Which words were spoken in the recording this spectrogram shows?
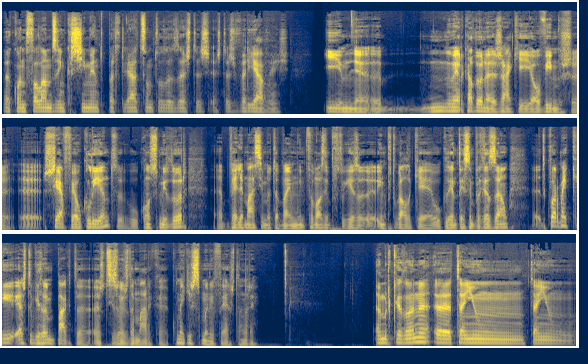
uh, quando falamos em crescimento partilhado, são todas estas, estas variáveis. E uh, no Mercadona, já aqui ouvimos, uh, chefe é o cliente, o consumidor, a velha máxima também muito famosa em, português, em Portugal, que é o cliente tem sempre razão. De que forma é que esta visão impacta as decisões da marca? Como é que isto se manifesta, André? A Mercadona uh, tem, um, tem, um,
